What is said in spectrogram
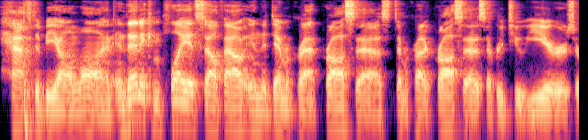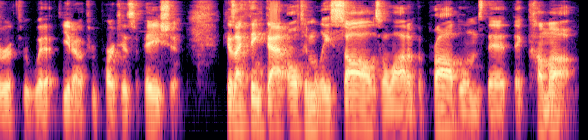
have to be online and then it can play itself out in the democrat process democratic process every two years or through you know through participation because i think that ultimately solves a lot of the problems that that come up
